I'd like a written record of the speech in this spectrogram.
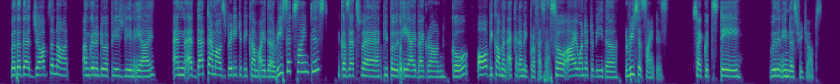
Whether there are jobs or not, I'm going to do a PhD in AI. And at that time, I was ready to become either a research scientist, because that's where people with AI background go, or become an academic professor. So I wanted to be the research scientist so I could stay within industry jobs.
